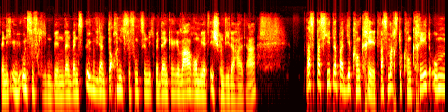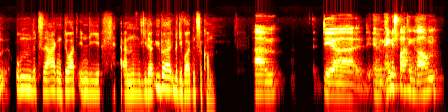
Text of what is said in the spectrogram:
wenn ich irgendwie unzufrieden bin, wenn wenn es irgendwie dann doch nicht so funktioniert, ich mir denke, warum jetzt ich schon wieder halt, ja was passiert da bei dir konkret? Was machst du konkret, um, um sozusagen dort in die, ähm, wieder über, über die Wolken zu kommen? Ähm, der, Im englischsprachigen Raum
